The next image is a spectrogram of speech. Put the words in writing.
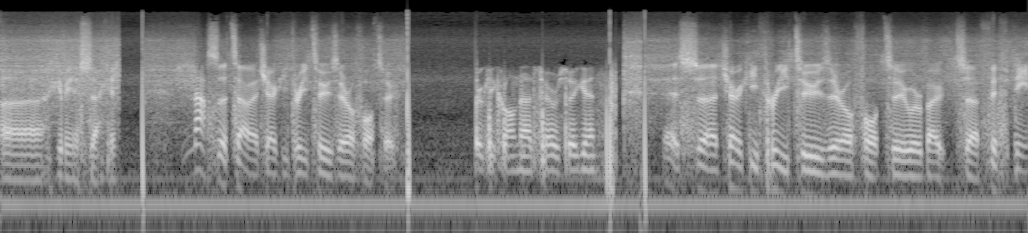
Uh, give me a second. NASA Tower, Cherokee 32042. Cherokee calling NASA tower, say again. It's uh, Cherokee 32042. We're about uh, 15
